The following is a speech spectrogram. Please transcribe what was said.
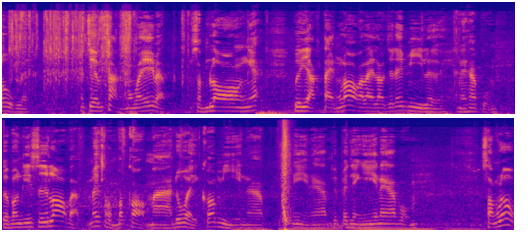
ลูกเลยน้องเจมส์สั่งมาไว้แบบสำรองอย่างเงี้ยเพื่ออยากแต่งลอกอะไรเราจะได้มีเลยนะครับผมหรือบางทีซื้อลอกแบบไม่สมประกอบมาด้วยก็มีนะครับ นี่นะครับเป็นอย่างนี้นะครับผม สองโลก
